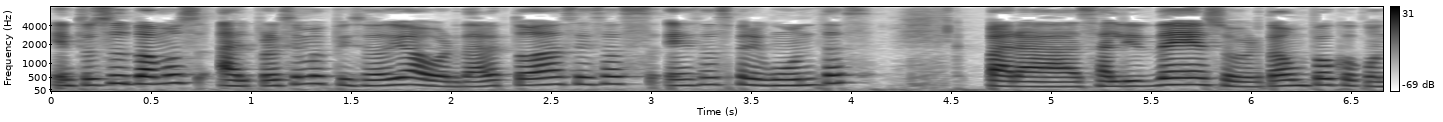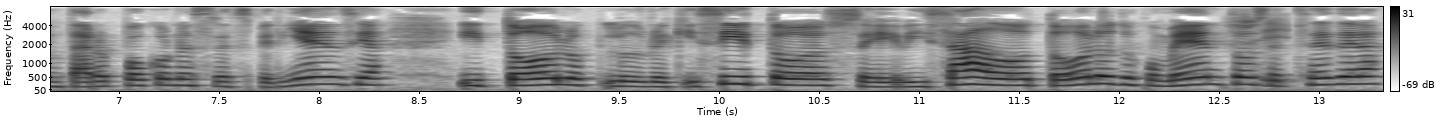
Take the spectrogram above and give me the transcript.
Entonces vamos al próximo episodio a abordar todas esas, esas preguntas para salir de eso, ¿verdad? Un poco, contar un poco nuestra experiencia y todos los requisitos, eh, visado, todos los documentos, etcétera.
